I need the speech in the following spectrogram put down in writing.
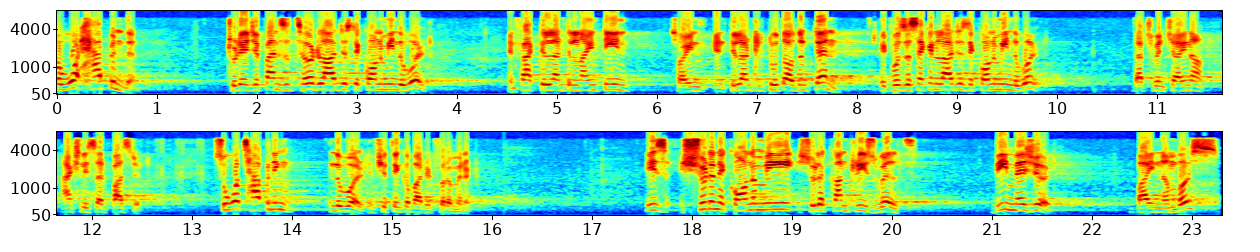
Now what happened then? Today Japan is the third largest economy in the world. In fact, till until 19, sorry, until until 2010, it was the second largest economy in the world. That's when China actually surpassed it. So what's happening in the world, if you think about it for a minute? Is should an economy, should a country's wealth be measured by numbers,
